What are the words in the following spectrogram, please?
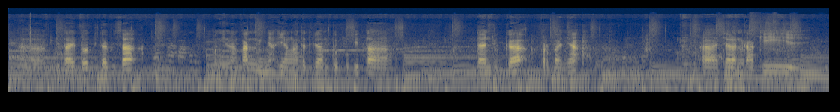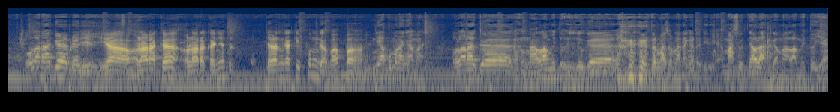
eh, kita itu tidak bisa menghilangkan minyak yang ada di dalam tubuh kita dan juga perbanyak eh, jalan kaki Olahraga berarti. ya olahraga olahraganya jalan kaki pun nggak apa-apa Ini aku mau nanya mas, olahraga malam itu juga termasuk olahraga tadi ya. Maksudnya olahraga malam itu ya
